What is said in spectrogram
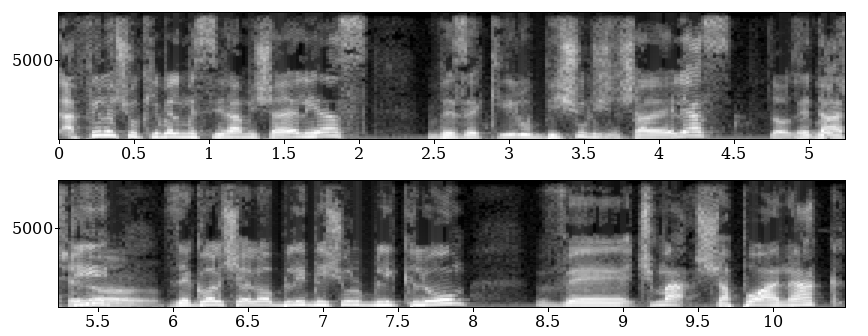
אפילו שהוא קיבל מסירה משי אליאס, וזה כאילו בישול של שי אליאס. לא, זה לדעתי, גול שלו... זה גול שלו בלי בישול, בלי כלום. ותשמע, שאפו ענק,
